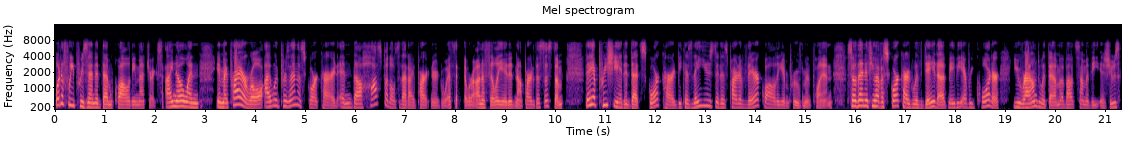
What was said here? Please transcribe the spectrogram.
What if we presented them quality metrics? I know when in my prior role, I would present a scorecard and the hospital hospitals that I partnered with that were unaffiliated, not part of the system, they appreciated that scorecard because they used it as part of their quality improvement plan. So then, if you have a scorecard with data, maybe every quarter you round with them about some of the issues,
